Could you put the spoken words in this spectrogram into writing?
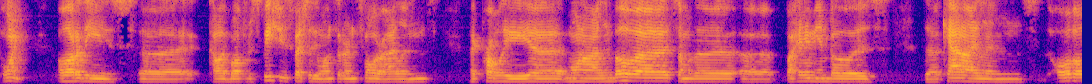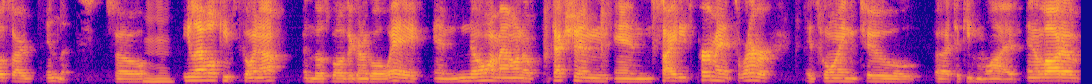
point, a lot of these uh, Chilabothrus species, especially the ones that are in smaller islands, like probably uh, Mona Island boa, some of the uh, Bahamian boas, the Cat Islands, all those are inlets. So Mhm. sea level keeps going up and those boas are going to go away and no amount of protection and CITES permits or whatever is going to uh, to keep them alive and a lot of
